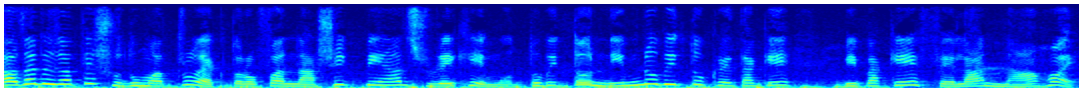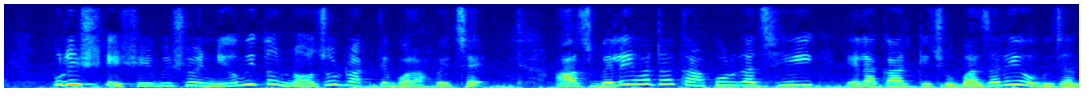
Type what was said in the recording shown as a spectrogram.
বাজারে যাতে শুধুমাত্র একতরফা নাসিক পেঁয়াজ রেখে মধ্যবিত্ত নিম্নবিত্ত ক্রেতাকে বিপাকে ফেলা না হয় পুলিশকে সে বিষয়ে নিয়মিত নজর রাখতে বলা হয়েছে। আজ বেলেঘাটা কাঁকড়গাছি এলাকার কিছু বাজারে অভিযান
